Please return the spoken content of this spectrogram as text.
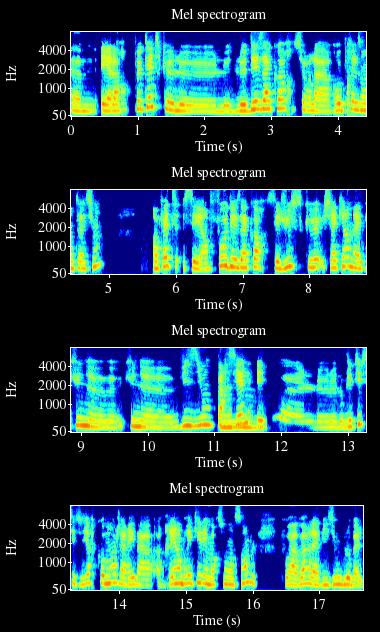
et alors, peut-être que le, désaccord sur la représentation, en fait, c'est un faux désaccord. C'est juste que chacun n'a qu'une euh, qu'une euh, vision partielle mmh. et euh, l'objectif, c'est de se dire comment j'arrive à réimbriquer les morceaux ensemble pour avoir la vision globale.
